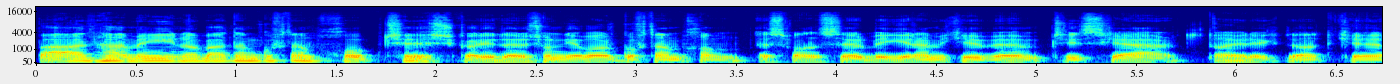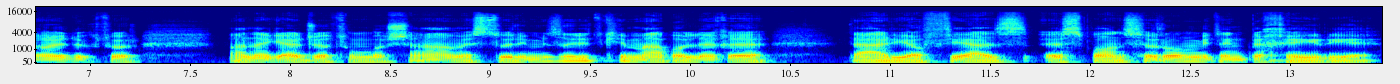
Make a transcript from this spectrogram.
بعد همه اینا بعدم گفتم خب چه اشکالی داره؟ چون یه بار گفتم می‌خوام اسپانسر بگیرم یکی به چیز کرد direct داد که آقای دکتر من اگر جاتون باشم استوری می‌ذارید که مبالغ دریافتی از اسپانسر رو میدین به خیریه.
